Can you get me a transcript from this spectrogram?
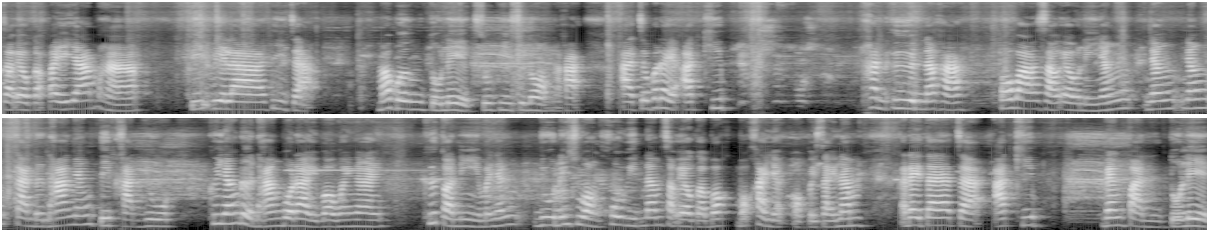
เจ้าเอลก็พยายามหาปิเวลาที่จะมาเบิงตัวเลขสุพีสุนองนะคะ อาจจะไม่ได้อัดคลิปท่านอื่นนะคะ เพราะว่าสาวเอลนี่ยังยังยังการเดินทางยังติดขัดอยู่ คือยังเดินทางบ่ได้บอกง่ายๆคือตอนนี้มันยังอยู่ในช่วงโควิดน้ำสาวเอลกับบอกบอกใครอยากออกไปใส่น้ำก็ได้แต่จะอัดคลิปแบ่งปันตัวเลข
